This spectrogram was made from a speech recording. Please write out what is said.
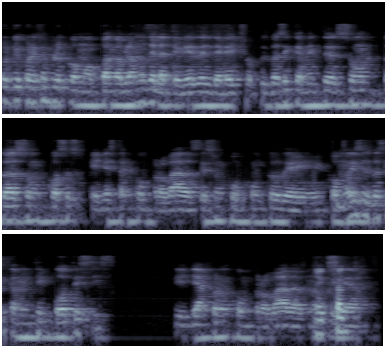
Porque, por ejemplo, como cuando hablamos de la teoría del derecho, pues básicamente son, todas son cosas que ya están comprobadas, es un conjunto de, como dices, básicamente hipótesis que ya fueron comprobadas, ¿no? Exacto.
